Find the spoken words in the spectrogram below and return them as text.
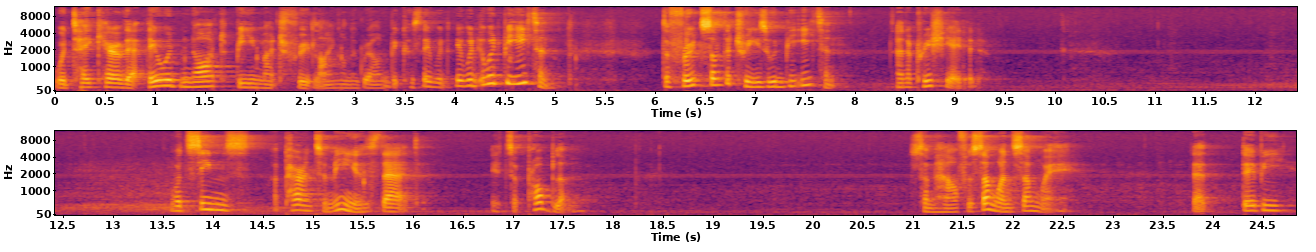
would take care of that. There would not be much fruit lying on the ground because they would, it would, it would be eaten. The fruits of the trees would be eaten and appreciated. What seems apparent to me is that it's a problem somehow for someone somewhere that there be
